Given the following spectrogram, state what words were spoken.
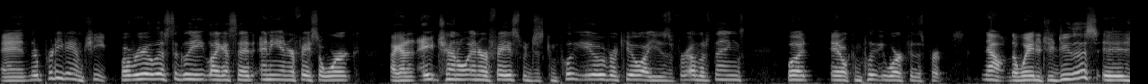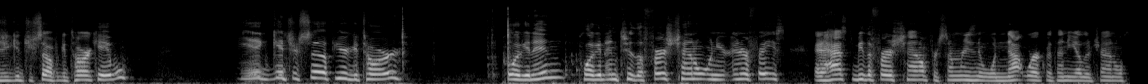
and they're pretty damn cheap. But realistically, like I said, any interface will work. I got an 8 channel interface, which is completely overkill. I use it for other things, but it'll completely work for this purpose. Now, the way that you do this is you get yourself a guitar cable. You get yourself your guitar, plug it in, plug it into the first channel on your interface. It has to be the first channel. For some reason, it would not work with any other channels.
